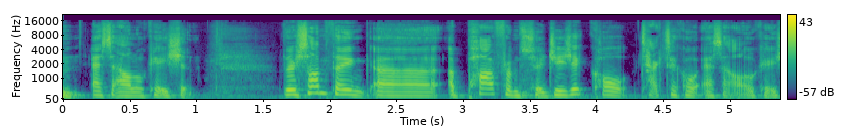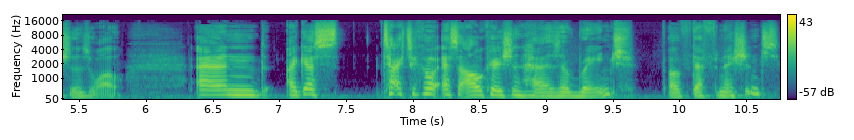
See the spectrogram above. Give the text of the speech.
asset allocation. There's something uh, apart from strategic called tactical asset allocation as well. And I guess tactical asset allocation has a range of definitions.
